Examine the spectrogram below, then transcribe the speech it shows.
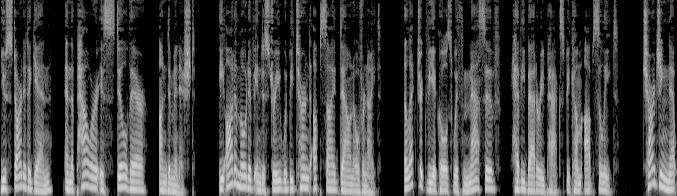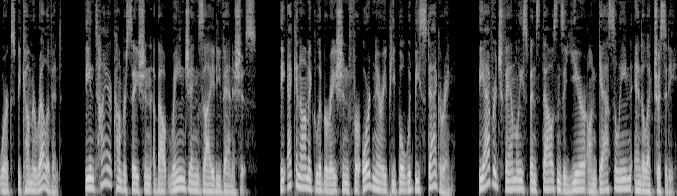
You start it again, and the power is still there, undiminished the automotive industry would be turned upside down overnight. Electric vehicles with massive, heavy battery packs become obsolete. Charging networks become irrelevant. The entire conversation about range anxiety vanishes. The economic liberation for ordinary people would be staggering. The average family spends thousands a year on gasoline and electricity.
